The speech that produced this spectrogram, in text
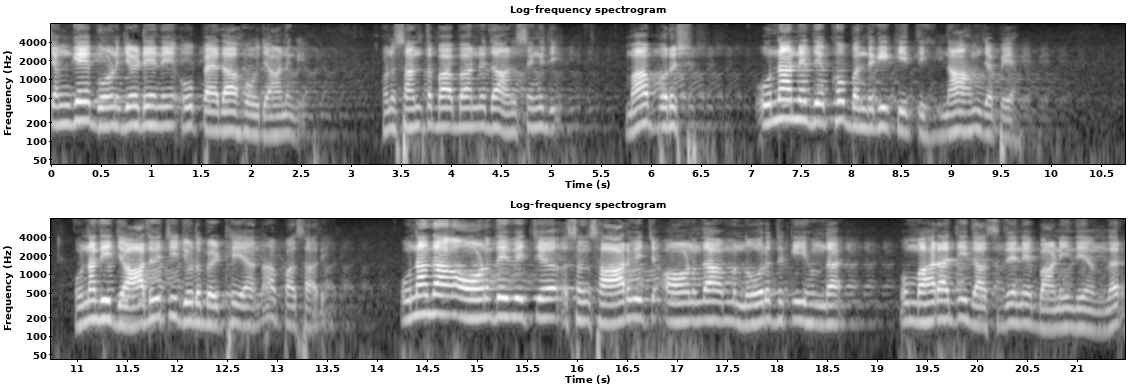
ਚੰਗੇ ਗੁਣ ਜਿਹੜੇ ਨੇ ਉਹ ਪੈਦਾ ਹੋ ਜਾਣਗੇ। ਹੁਣ ਸੰਤ ਬਾਬਾ ਨਿਧਾਨ ਸਿੰਘ ਜੀ, ਮਹਾਂਪੁਰਸ਼, ਉਹਨਾਂ ਨੇ ਦੇਖੋ ਬੰਦਗੀ ਕੀਤੀ, ਨਾਮ ਜਪਿਆ। ਉਹਨਾਂ ਦੀ ਯਾਦ ਵਿੱਚ ਹੀ ਜੁੜ ਬੈਠੇ ਆ ਨਾ ਆਪਾਂ ਸਾਰੇ। ਉਹਨਾਂ ਦਾ ਆਉਣ ਦੇ ਵਿੱਚ, ਸੰਸਾਰ ਵਿੱਚ ਆਉਣ ਦਾ ਮਨੋਰਥ ਕੀ ਹੁੰਦਾ? ਉਹ ਮਹਾਰਾਜ ਜੀ ਦੱਸਦੇ ਨੇ ਬਾਣੀ ਦੇ ਅੰਦਰ।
